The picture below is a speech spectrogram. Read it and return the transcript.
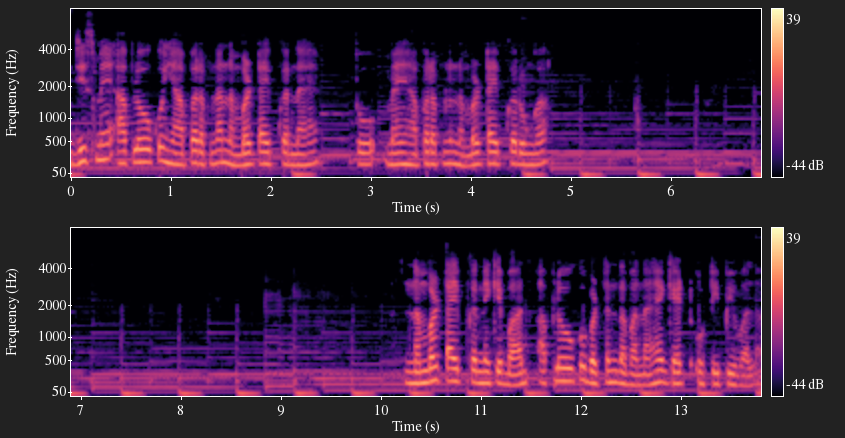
जिसमें आप लोगों को यहाँ पर अपना नंबर टाइप करना है। तो मैं यहाँ पर अपना नंबर टाइप करूँगा। नंबर टाइप करने के बाद आप लोगों को बटन दबाना है गेट ओटीपी वाला।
